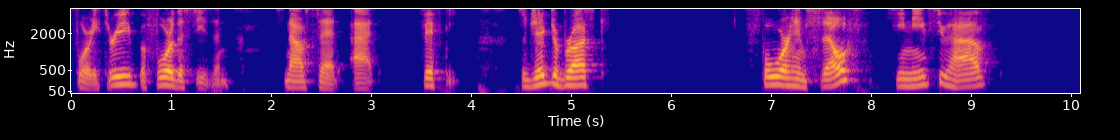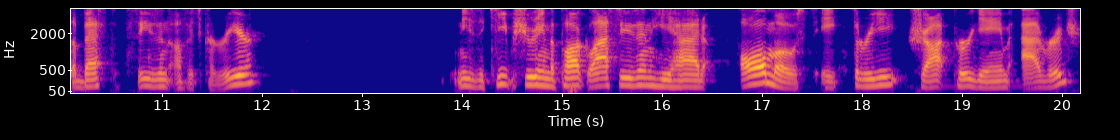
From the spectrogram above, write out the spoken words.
43 before the season. It's now set at 50. So Jake DeBrusk, for himself, he needs to have the best season of his career. Needs to keep shooting the puck. Last season, he had almost a three shot per game average,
